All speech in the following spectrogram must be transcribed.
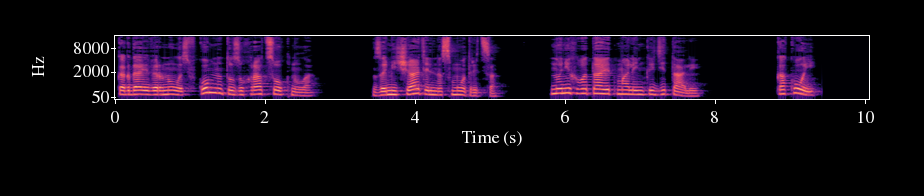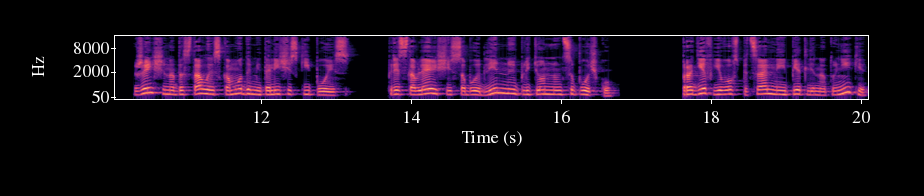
Когда я вернулась в комнату, Зухра цокнула. Замечательно смотрится. Но не хватает маленькой детали. Какой? Женщина достала из комода металлический пояс, представляющий собой длинную плетеную цепочку. Продев его в специальные петли на тунике,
